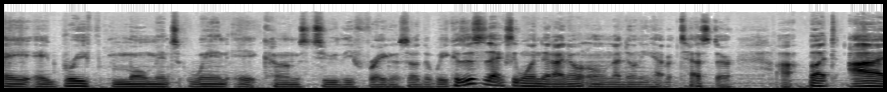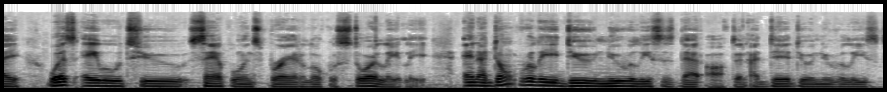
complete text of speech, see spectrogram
a, a brief moment when it comes to the fragrance of the week because this is actually one that I don't own. I don't even have a tester, uh, but I was able to sample and spray at a local store lately, and I don't really do new releases that often. I did do a new release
